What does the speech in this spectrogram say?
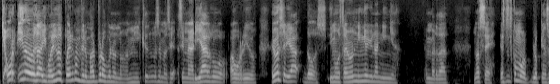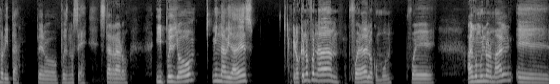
qué aburrido. O sea, igual nos pueden confirmar, pero bueno, no. A mí que no se me hace- se me haría algo aburrido. A mí me gustaría dos. Y me gustaría un niño y una niña. En verdad. No sé. Esto es como lo pienso ahorita. Pero pues no sé. Está raro. Y pues yo, mis navidades, creo que no fue nada fuera de lo común. Fue algo muy normal. eh,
